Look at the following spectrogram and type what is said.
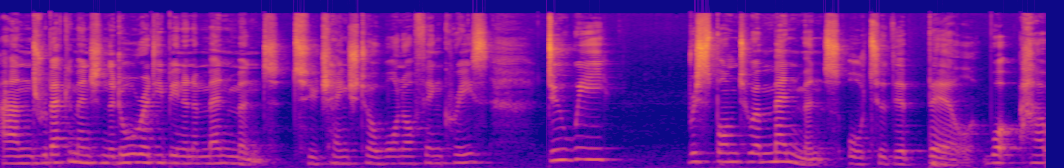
and Rebecca mentioned there'd already been an amendment to change to a one-off increase do we respond to amendments or to the bill what how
